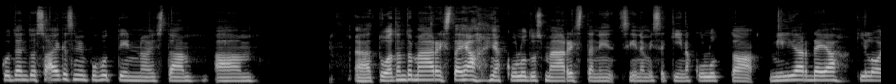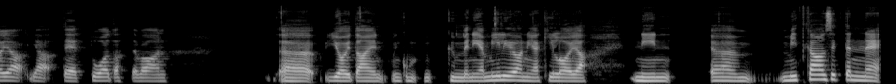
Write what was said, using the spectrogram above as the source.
kuten tuossa aikaisemmin puhuttiin noista ähm, tuotantomääristä ja, ja kulutusmääristä, niin siinä missä Kiina kuluttaa miljardeja kiloja ja te tuotatte vaan ö, joitain niin kuin kymmeniä miljoonia kiloja, niin mitkä on sitten ne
